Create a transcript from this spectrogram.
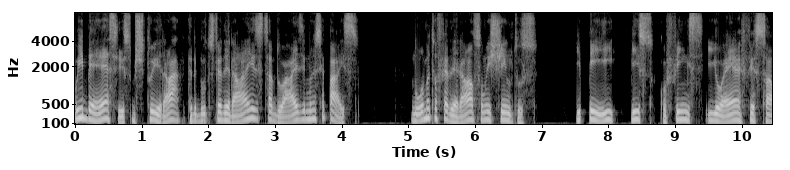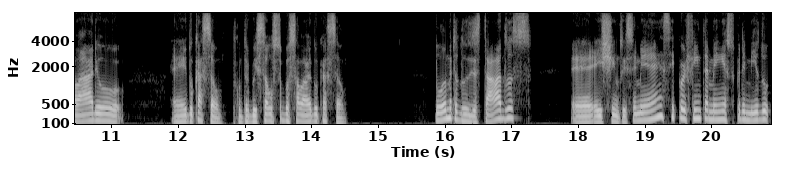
o IBS substituirá tributos federais, estaduais e municipais. No âmbito federal são extintos IPI, PIS, COFINS, IOF, salário é, educação, contribuição sobre o salário educação. No âmbito dos estados, é, é extinto o ICMS e, por fim, também é suprimido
